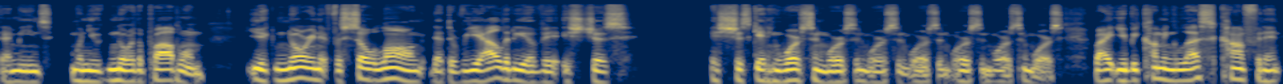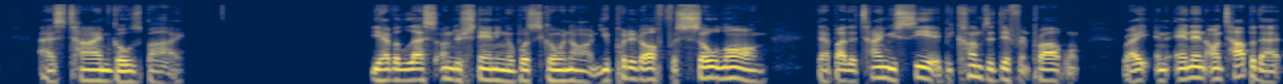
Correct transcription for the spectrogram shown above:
That means when you ignore the problem, you're ignoring it for so long that the reality of it is just it's just getting worse and worse and worse and worse and worse and worse and worse, right? You're becoming less confident as time goes by. You have a less understanding of what's going on. You put it off for so long that by the time you see it, it becomes a different problem right? And and then on top of that,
